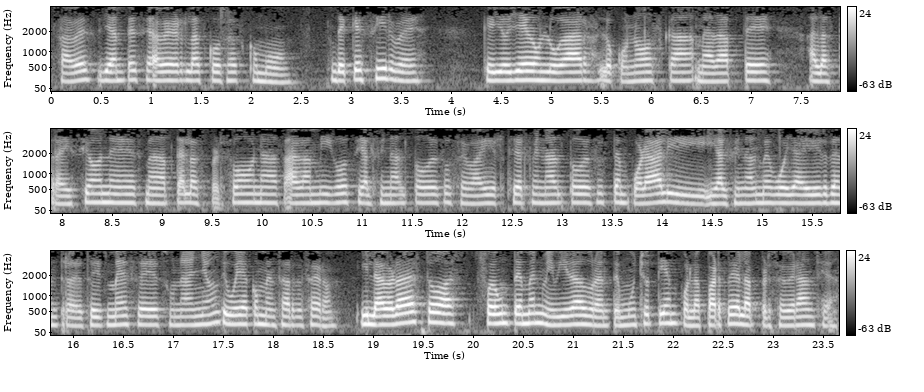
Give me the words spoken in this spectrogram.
¿sabes? Ya empecé a ver las cosas como ¿De qué sirve que yo llegue a un lugar, lo conozca, me adapte a las tradiciones, me adapte a las personas, haga amigos y al final todo eso se va a ir. Si al final todo eso es temporal y, al final me voy a ir dentro de seis meses, un año, y voy a comenzar de cero. Y la verdad esto fue un tema en mi vida durante mucho tiempo, la parte de la perseverancia.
